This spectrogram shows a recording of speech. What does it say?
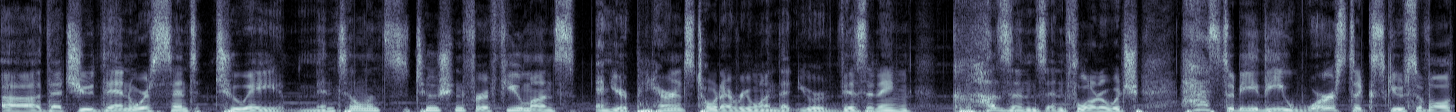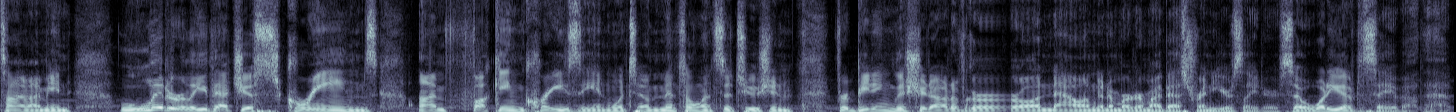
uh, that you then were sent to a mental institution for a few months, and your parents told everyone that you were visiting cousins in Florida, which has to be the worst excuse of all time. I mean, literally, that just screams, I'm fucking crazy, and went to a mental institution for beating the shit out of a girl, and now I'm going to murder my best friend years later. So, what do you have to say about that?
